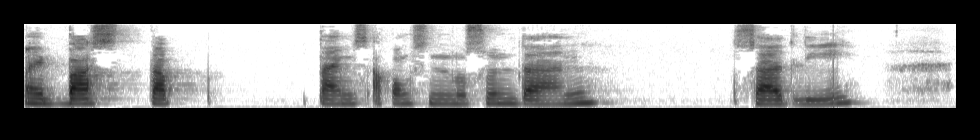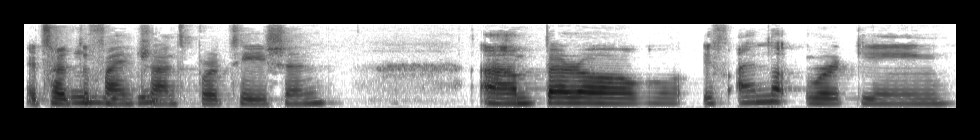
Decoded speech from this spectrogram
my bus stop times akong sinusundan. Sadly, it's hard to find Mhm. transportation. Um pero if I'm not working,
